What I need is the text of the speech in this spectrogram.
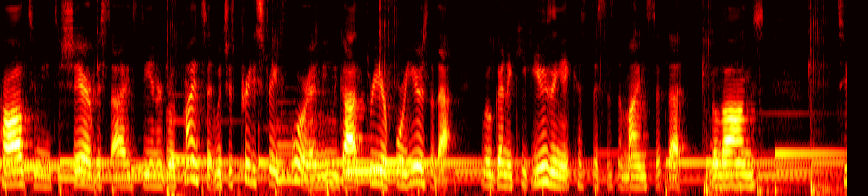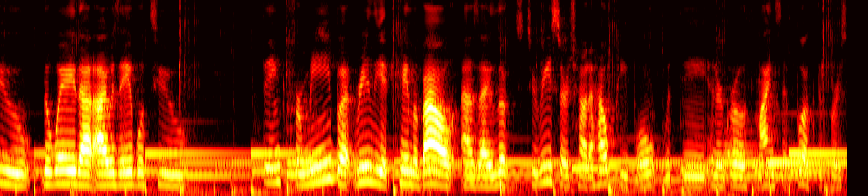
called to me to share besides the inner growth mindset, which is pretty straightforward. I mean, we got three or four years of that. We're going to keep using it because this is the mindset that belongs to the way that I was able to think for me, but really it came about as I looked to research how to help people with the inner growth mindset book, the first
